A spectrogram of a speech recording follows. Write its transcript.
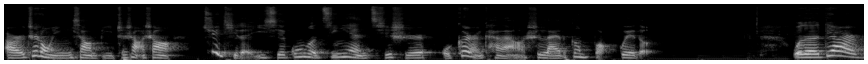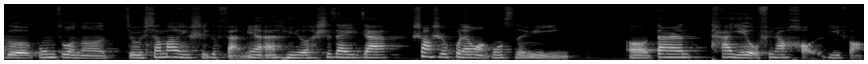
而这种影响比职场上具体的一些工作经验，其实我个人看来啊，是来的更宝贵的。我的第二个工作呢，就相当于是一个反面案例了，是在一家上市互联网公司的运营。呃，当然它也有非常好的地方。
